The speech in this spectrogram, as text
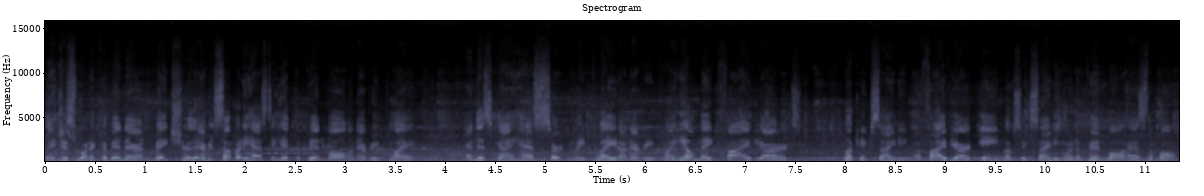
They just want to come in there and make sure that every, somebody has to hit the pinball on every play. And this guy has certainly played on every play. He'll make five yards look exciting. A five-yard gain looks exciting when the pinball has the ball.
